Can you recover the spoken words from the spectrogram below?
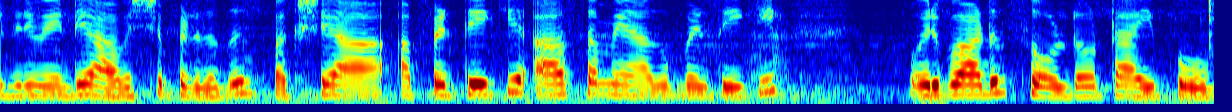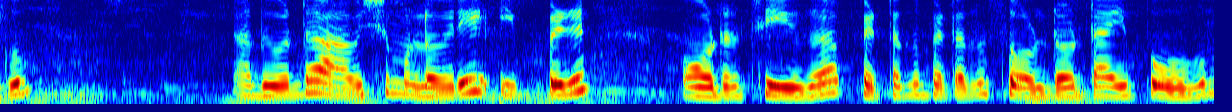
ഇതിനു വേണ്ടി ആവശ്യപ്പെടുന്നത്. പക്ഷേ ആ അപ്പോഴത്തേക്ക് ആ സമയമാകുമ്പോഴത്തേക്ക് ഒരുപാട് സോൾഡ് ഔട്ടായി പോകും. അതുകൊണ്ട് ആവശ്യമുള്ളവർ ഇപ്പോഴും ഓർഡർ ചെയ്യുക. പെട്ടെന്ന് പെട്ടെന്ന് സോൾഡ് ഔട്ടായി പോകും.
